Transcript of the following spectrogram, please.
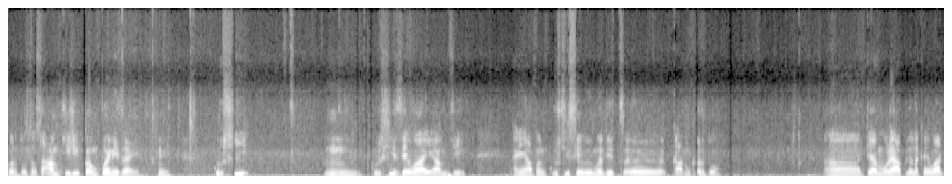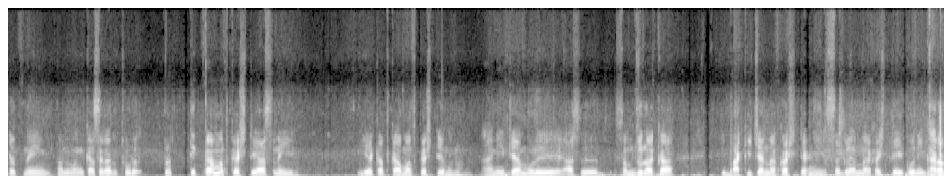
करतो. तसं आमची ही कंपनीच आहे. कृषी कृषी सेवा आहे आमची. आणि आपण कृषी सेवेमध्येच काम करतो. त्यामुळे आपल्याला काही वाटत नाही. पण मग कसं राहतं थोडं प्रत्येक कामात कष्ट आहे असं नाही आहे एकाच कामात कष्ट आहे म्हणून. आणि त्यामुळे असं समजू नका की बाकीच्यांना कष्ट नाही सगळ्यांना कष्ट आहे. कोणी घरात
